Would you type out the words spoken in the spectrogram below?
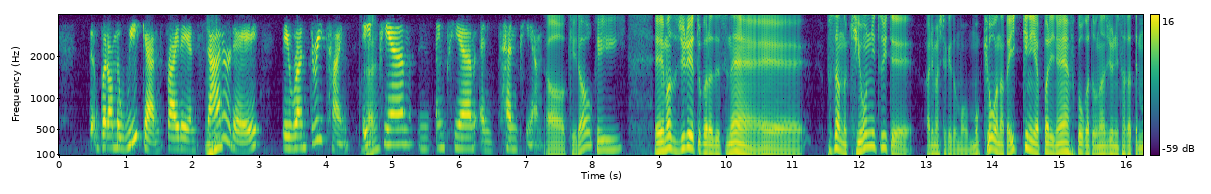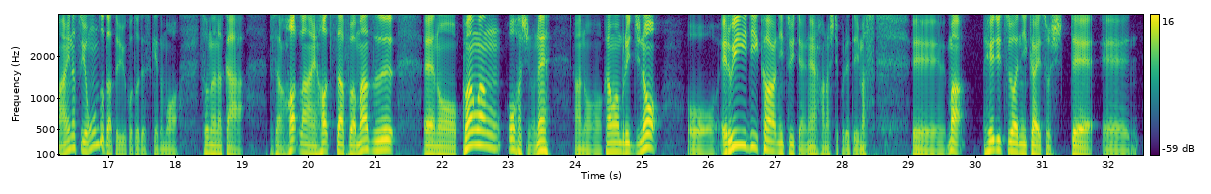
But on the weekend, Friday and Saturday, they run three times: Okay. 8 p.m., 9 p.m., and 10 p.m. オーケーオーケー。えーまずジュリエットからですね、えープサンの気温についてありましたけども、もう今日はなんか一気にやっぱりね、福岡と同じように下がってマイナス4度だということですけども、そんな中、プサンホットライン、ホットスタッフはまず、えーあのクワンワン大橋のね、あのクワンワンブリッジのお LED 化についてね、話してくれています。えーまあ、平日は2回、そして、えー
